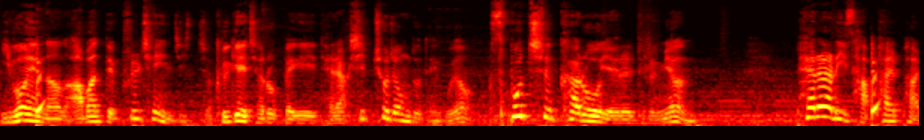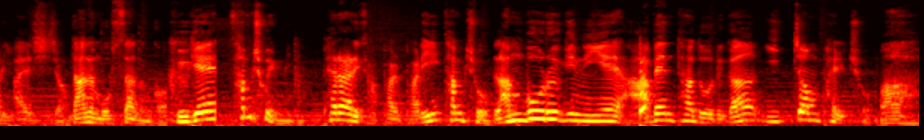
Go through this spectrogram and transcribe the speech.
이번에 나온 아반떼 풀체인지 있죠. 그게 제로백이 대략 10초 정도 되고요. 스포츠카로 예를 들으면 페라리 488이 아시죠? 나는 못 사는 거. 그게 3초입니다. 페라리 488이 3초. 람보르기니의 아벤타도르가 2.8초. 와,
